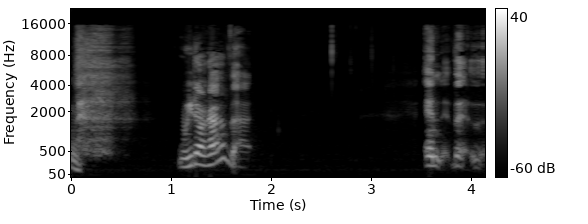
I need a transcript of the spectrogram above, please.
we don't have that. And the,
